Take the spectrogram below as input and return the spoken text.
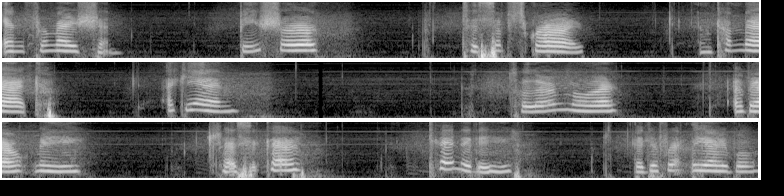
information. Be sure to subscribe and come back again to learn more about me, Jessica Kennedy, the differently able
